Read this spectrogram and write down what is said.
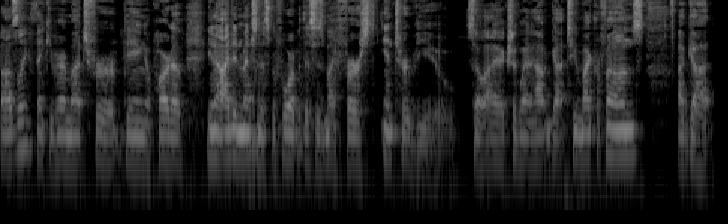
Bosley, thank you very much for being a part of. You know, I didn't mention this before, but this is my first interview. So I actually went out and got two microphones. I've got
